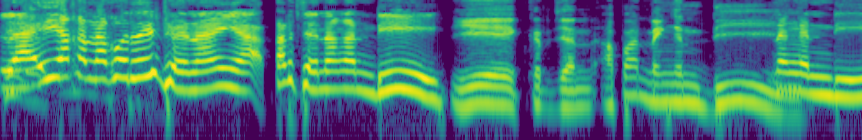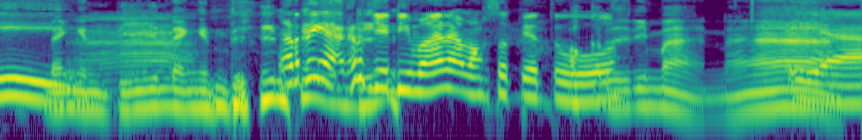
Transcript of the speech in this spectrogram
Lah iya kan aku tadi udah nanya kerja nang endi? Iya kerjaan apa nengendi Nang endi? Nengendi nengendi Ngerti gak kerja di mana maksudnya Oh tuh? kerja di mana? Iya.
